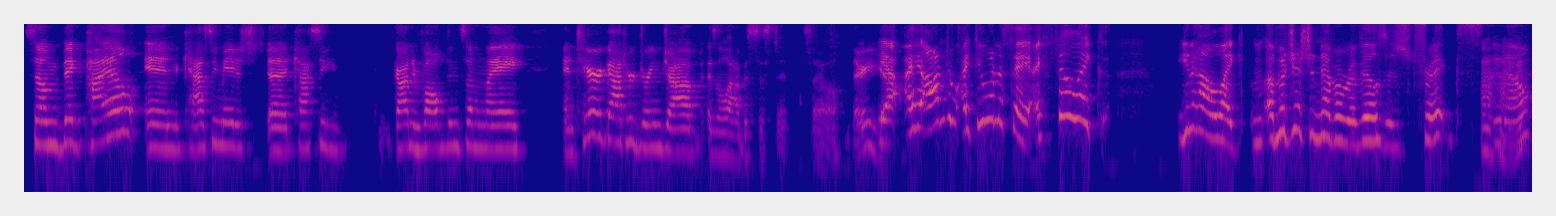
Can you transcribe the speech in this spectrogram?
some big pile, and Cassie made a uh, Cassie got involved in some way, and Tara got her dream job as a lab assistant. So there you go. Yeah, I Andrew, I do want to say, I feel like you know how like a magician never reveals his tricks, you Uh-huh. know?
